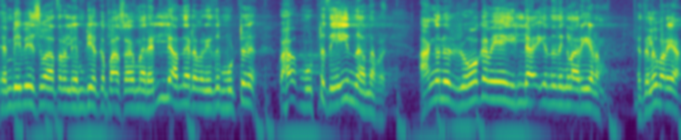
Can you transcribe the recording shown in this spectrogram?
എം ബി ബി എസ് മാത്രമല്ല എം ഡി ഒക്കെ പാസ്സാകുമാരെല്ലാം അന്നേരം പറയും ഇത് മുട്ടിന് മുട്ട് തേയുന്നതാണെന്നാണ് പറയും അങ്ങനെ ഒരു രോഗമേ ഇല്ല എന്ന് നിങ്ങൾ അറിയണം തെളിവ് പറയാം.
